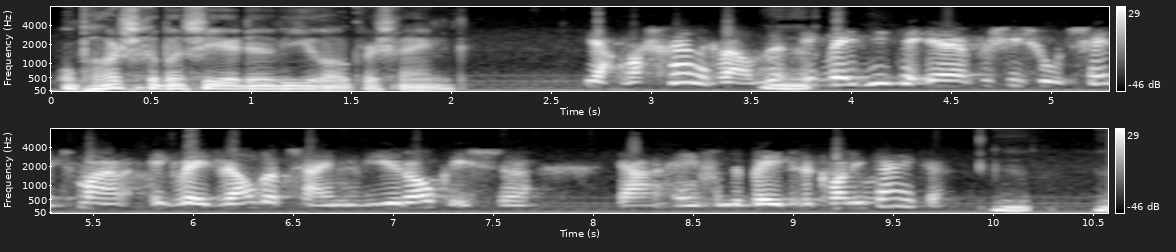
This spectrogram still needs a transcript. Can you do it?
Op hars gebaseerde wierook waarschijnlijk. Ja, waarschijnlijk wel. Ja. Ik weet niet uh, precies hoe het zit, maar ik weet wel dat zijn wierook is uh, ja, een van de betere kwaliteiten. Ja, ja.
